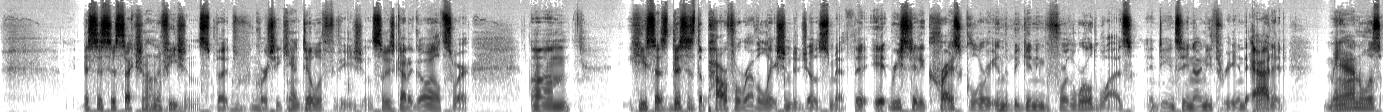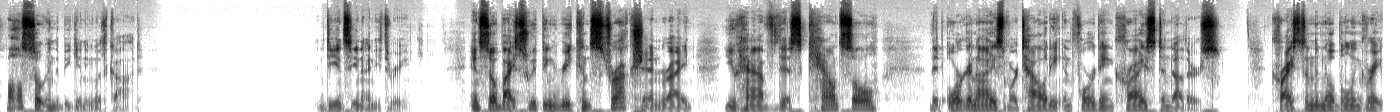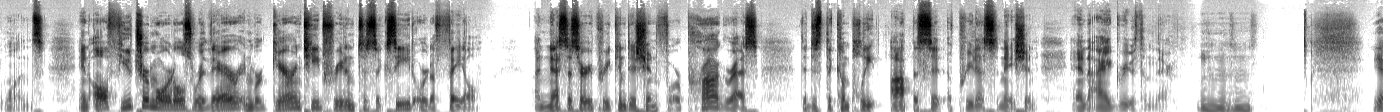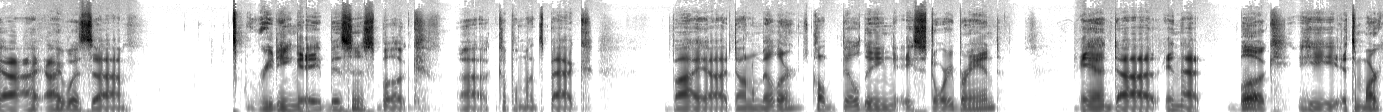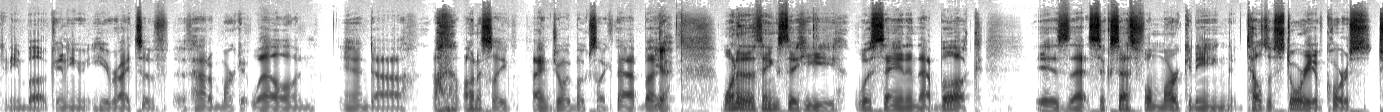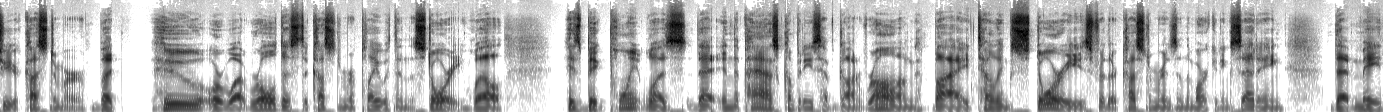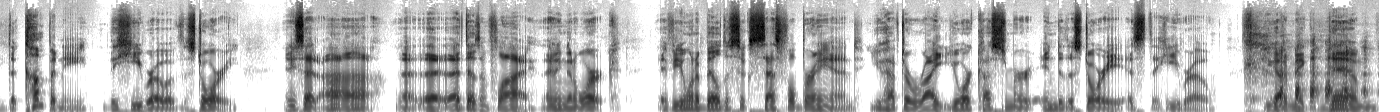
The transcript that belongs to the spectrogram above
this is his section on Ephesians, but mm-hmm. of course he can't deal with Ephesians, so he's got to go elsewhere. Um, he says this is the powerful revelation to Joseph Smith that it restated Christ's glory in the beginning before the world was in D&C 93 and added man was also in the beginning with God in D&C 93. And so by sweeping reconstruction, right, you have this council that organized mortality and foreordained Christ and others. Christ and the noble and great ones. And all future mortals were there and were guaranteed freedom to succeed or to fail a necessary precondition for progress that is the complete opposite of predestination. And I agree with him there. Mm-hmm. Yeah, I, I was uh, reading a business book uh, a couple months back by uh, Donald Miller. It's called Building a Story Brand. And uh, in that book, he it's a marketing book, and he, he writes of, of how to market well and and uh, honestly, I enjoy books like that. But yeah. one of the things that he was saying in that book is that successful marketing tells a story, of course, to your customer, but who or what role does the customer play within the story? Well, his big point was that in the past, companies have gone wrong by telling stories for their customers in the marketing setting that made the company the hero of the story. And he said, uh uh-uh, uh, that, that doesn't fly. That ain't going to work. If you want to build a successful brand, you have to write your customer into the story as the hero. You got to make them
